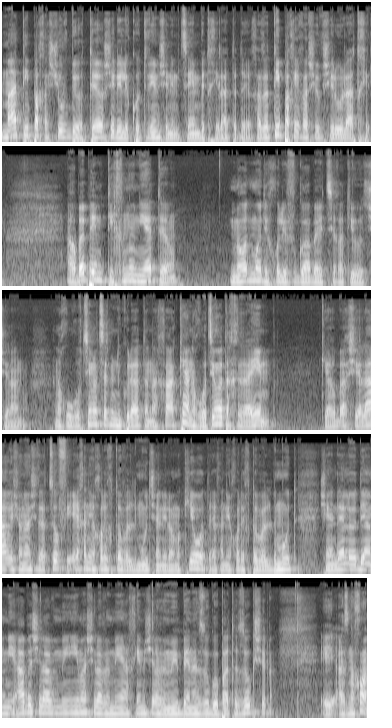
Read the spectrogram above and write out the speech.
מה הטיפ החשוב ביותר שלי לכותבים שנמצאים בתחילת הדרך. אז הטיפ הכי חשוב שלי הוא להתחיל. הרבה פעמים תכנון יתר מאוד מאוד יכול לפגוע ביצירתיות שלנו. אנחנו רוצים לצאת מנקודת הנחה, כן, אנחנו רוצים להיות אחראים. כי הרבה, השאלה הראשונה שתצוף היא איך אני יכול לכתוב על דמות שאני לא מכיר אותה, איך אני יכול לכתוב על דמות שאני עדיין לא יודע מי אבא שלה ומי אימא שלה ומי האחים שלה ומי בן הזוג או בת הזוג שלה. אה, אז נכון,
